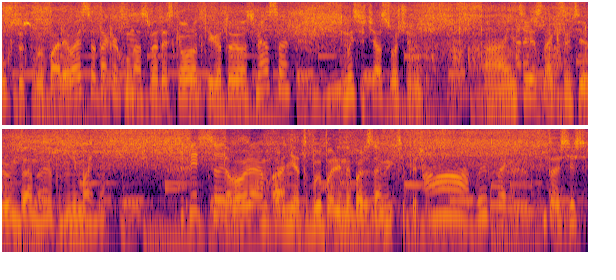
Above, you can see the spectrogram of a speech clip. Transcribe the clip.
уксус выпаривается, так как у нас в этой сковородке готовилось мясо. Мы сейчас очень а, интересно акцентируем да, на этом внимание. Теперь соевый Добавляем, а, нет, выпаренный бальзамик теперь. А, выпарен. Ну, то есть есть...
